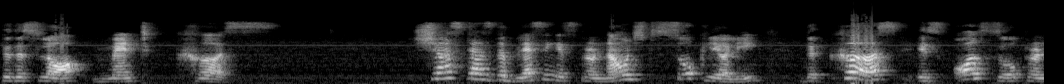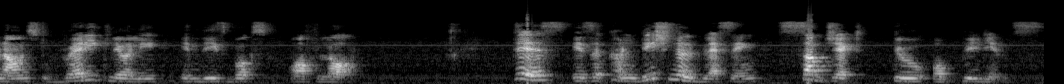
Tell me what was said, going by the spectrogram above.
to this law meant curse. Just as the blessing is pronounced so clearly, the curse is also pronounced very clearly in these books of law. This is a conditional blessing subject to obedience.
